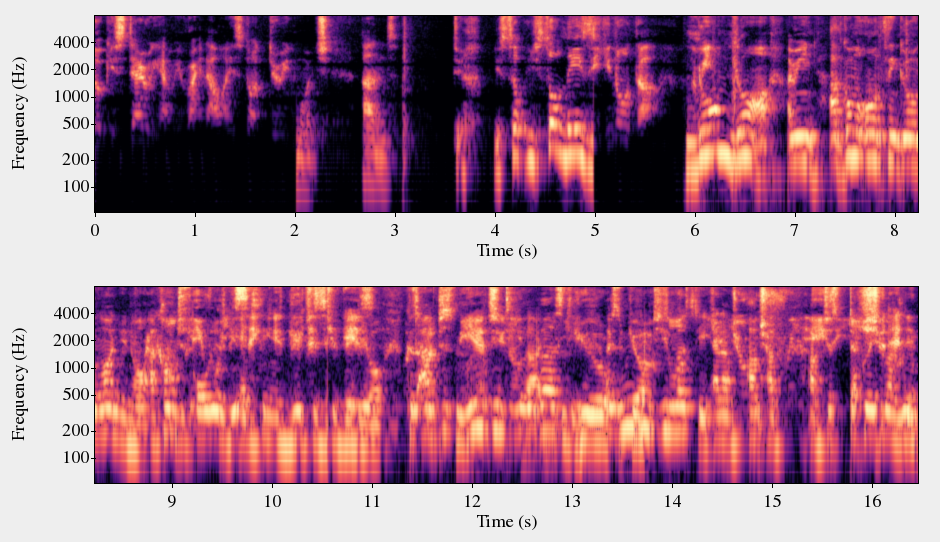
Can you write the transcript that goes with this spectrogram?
look he's staring at me right now and he's not doing much and you're so you're so lazy you know that No, I'm not. I mean, I've got my own thing going on, you know. I can't just always be editing a YouTube video because I'm just moving to university. You- I just you're- moved to university and I've, I've, I've, I've just decorated my room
